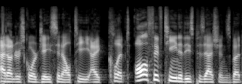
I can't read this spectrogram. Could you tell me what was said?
at underscore Jason LT. I clipped all 15 of these possessions, but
